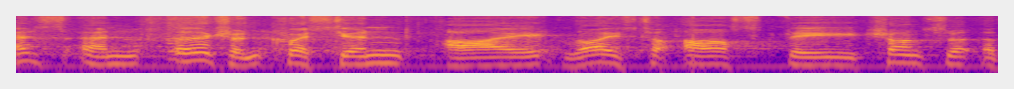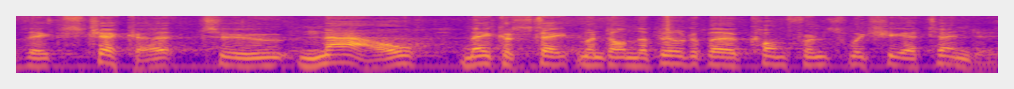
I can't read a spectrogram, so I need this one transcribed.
As an urgent question, I rise to ask the Chancellor of the Exchequer to now make a statement on the Bilderberg conference which he attended.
